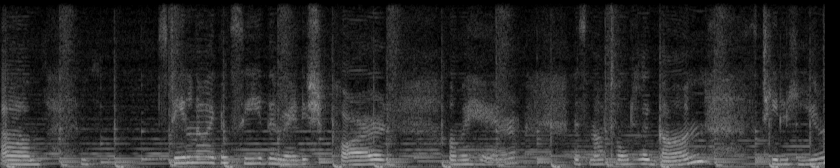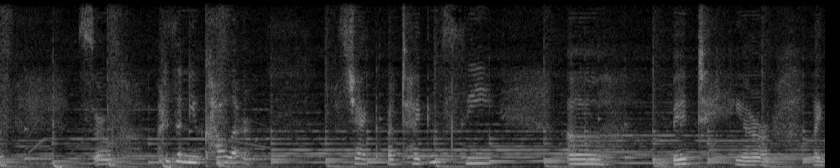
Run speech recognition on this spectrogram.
um, still now I can see the reddish part on my hair. It's not totally gone still here. So what is the new color? Let's check but I can see a bit here like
